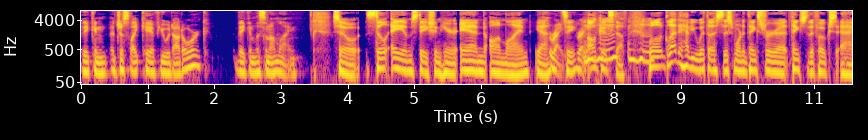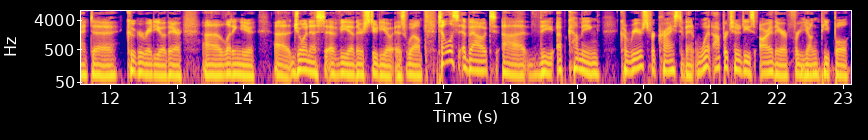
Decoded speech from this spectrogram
they can, uh, just like KFUO.org, they can listen online. So still AM station here and online. Yeah. Right, See, right. all good stuff. Well, glad to have you with us this morning. Thanks for uh, thanks to the folks at uh, Cougar Radio there, uh, letting you uh, join us uh, via their studio as well. Tell us about uh, the upcoming Careers for Christ event. What opportunities are there for young people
